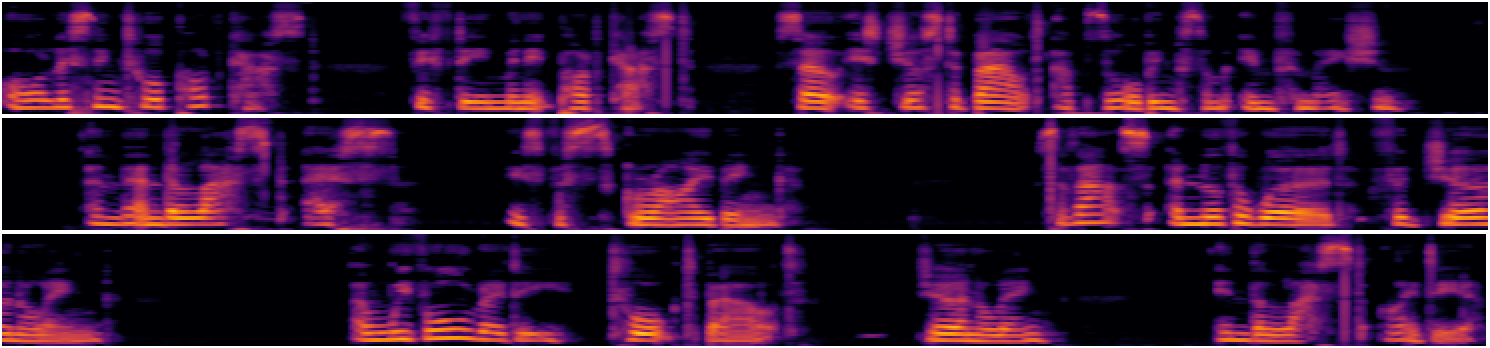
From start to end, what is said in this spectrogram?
or listening to a podcast, 15 minute podcast. So it's just about absorbing some information. And then the last S is for scribing. So that's another word for journaling. And we've already talked about journaling in the last idea.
